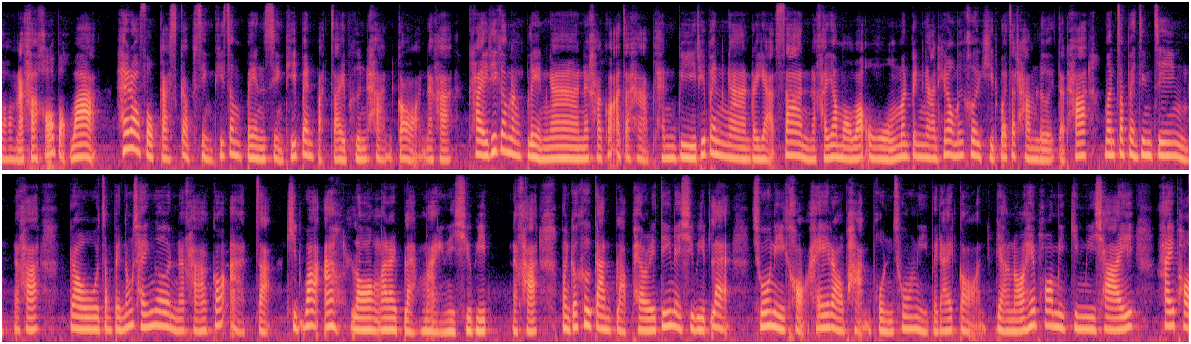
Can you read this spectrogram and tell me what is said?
2 นะคะเขาบอกว่าให้เราโฟกัสกับสิ่งที่จำเป็นสิ่งที่เป็นปัจจัยพื้นฐานก่อนนะคะ ใครที่กำลังเปลี่ยนงานนะคะ ก็อาจจะหาแผน B ที่เป็นงานระยะสั้นนะคะ อย่ามองว่าโอ้โหมันเป็นงานที่เราไม่เคยคิดว่าจะทำเลย แต่ถ้ามันจำเป็นจริง ๆนะคะ เราจำเป็นต้องใช้เงินนะคะ ก็อาจจะ คิดว่าอ้าวลองอะไรแปลกใหม่ในชีวิตนะคะ มันก็คือการปรับ priority ในชีวิตแหละ ช่วงนี้ขอให้เราผ่านพ้นช่วงนี้ไปได้ก่อน อย่างน้อยให้พอมีกินมีใช้ ให้พอ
